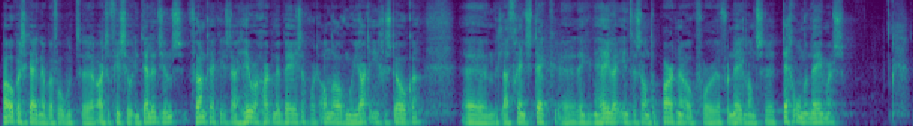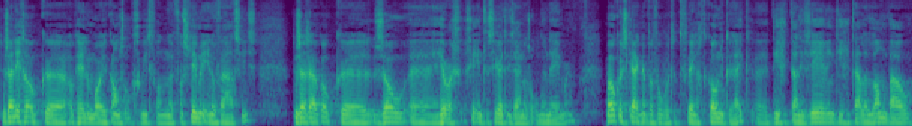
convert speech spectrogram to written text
Maar ook als je kijkt naar bijvoorbeeld artificial intelligence. Frankrijk is daar heel erg hard mee bezig, wordt anderhalf miljard ingestoken. Met La French Tech, denk ik, een hele interessante partner ook voor, voor Nederlandse tech-ondernemers. Dus daar liggen ook, uh, ook hele mooie kansen op het gebied van, uh, van slimme innovaties. Dus daar zou ik ook uh, zo heel erg geïnteresseerd in zijn als ondernemer. Maar ook als je kijkt naar bijvoorbeeld het Verenigd Koninkrijk. digitalisering, digitale landbouw,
